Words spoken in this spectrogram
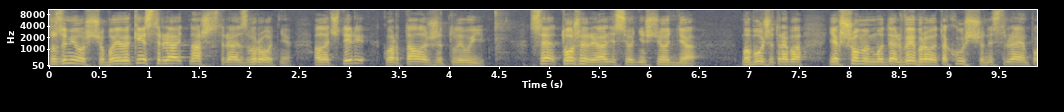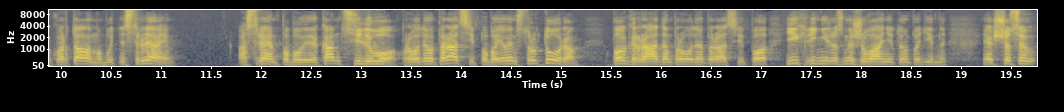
Зрозуміло, що бойовики стріляють, наші стріляють зворотньо, але чотири квартали житлові. Це теж реалість сьогоднішнього дня. Мабуть, же треба, якщо ми модель вибрали таку, що не стріляємо по кварталам, мабуть, не стріляємо, а стріляємо по бойовикам цільово, проводимо операції по бойовим структурам, по градам проводимо операції, по їх лінії розмежування і тому подібне. Якщо це в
